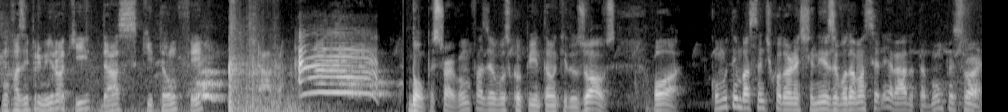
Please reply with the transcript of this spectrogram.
Vou fazer primeiro aqui das que estão fechadas. Ah! Bom, pessoal, vamos fazer a ovoscopia então aqui dos ovos. Ó, como tem bastante codorna chinesa, eu vou dar uma acelerada, tá bom, pessoal?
